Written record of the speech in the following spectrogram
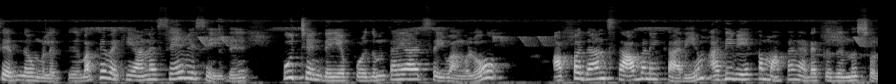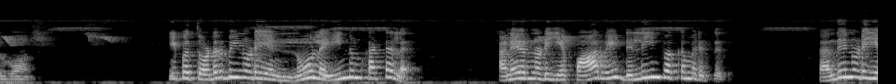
சேர்ந்தவங்களுக்கு வகை வகையான சேவை செய்து பூச்செண்டை எப்பொழுதும் தயார் செய்வாங்களோ அப்பதான் ஸ்தாபனை காரியம் அதிவேகமாக நடக்குதுன்னு சொல்வோம். இப்போ தொடர்பினுடைய நூலை இன்னும் கட்டலை. அனைவருடைய பார்வை டெல்லியின் பக்கம் இருக்குது. தந்தையினுடைய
